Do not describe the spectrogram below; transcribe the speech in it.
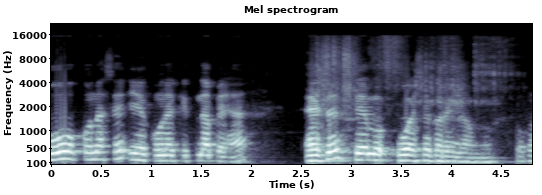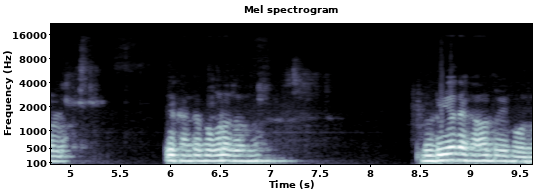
वो कोना से, ये कोना कितना पे है, ऐसे सेम वो ऐसे करेंगे हम लोग। पकड़ो। हाथ से पकड़ो तो वीडियो दिखाओ तो ये बोल।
